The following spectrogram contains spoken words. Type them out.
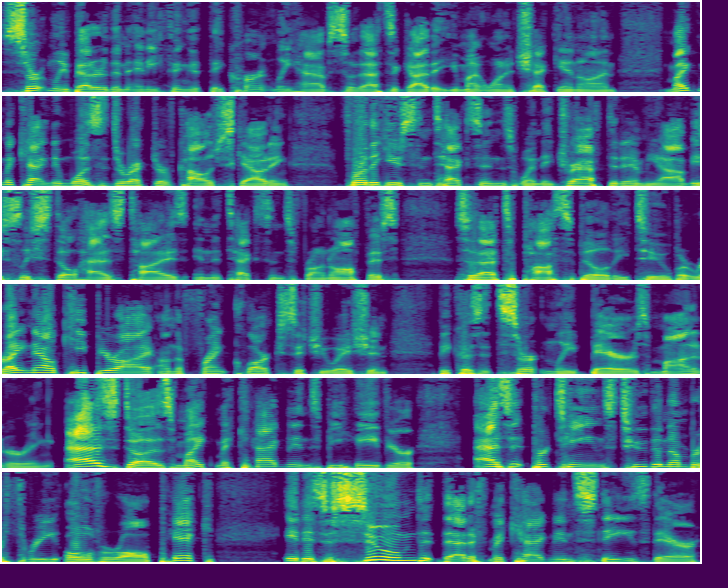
certainly better than anything that they currently have. So that's a guy that you might want to check in on. Mike Maccagnan was the director of college scouting for the Houston Texans when they drafted him. He obviously still has ties in the Texans front office, so that's a possibility too. But right now, keep your eye on the Frank Clark situation because it certainly bears monitoring, as does Mike Maccagnan's behavior as it pertains to the number three overall pick. It is assumed that if Maccagnan stays there,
